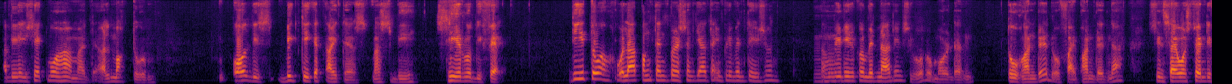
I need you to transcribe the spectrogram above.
Sabi ni Sheikh Mohammed Al Maktoum, all these big ticket items must be zero defect. Dito, wala pang 10% yata implementation. Ang recommend natin, siguro more than 200 o 500 na. Since I was 25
